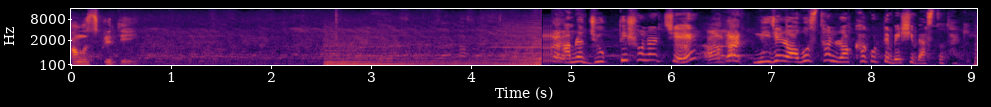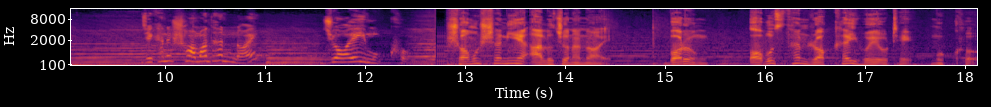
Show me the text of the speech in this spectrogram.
সংস্কৃতি। আমরা যুক্তি শোনার চেয়ে নিজের অবস্থান রক্ষা করতে বেশি ব্যস্ত থাকি যেখানে সমাধান নয় জয়ই মুখ্য। সমস্যা নিয়ে আলোচনা নয় বরং অবস্থান রক্ষাই হয়ে ওঠে মুখ্য।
